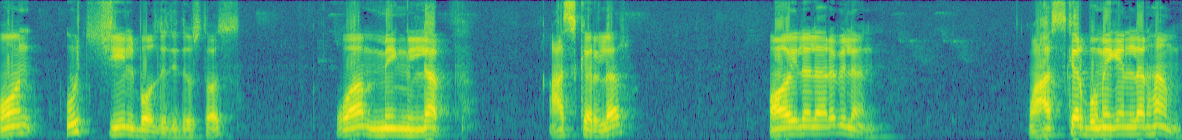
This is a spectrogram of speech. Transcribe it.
13 yil bo'ldi dedi ustoz. Va minglab askarlar oilalari bilan va askar bo'lmaganlar ham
